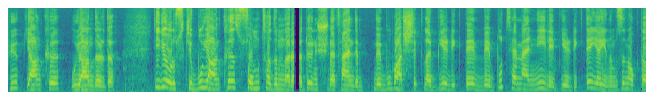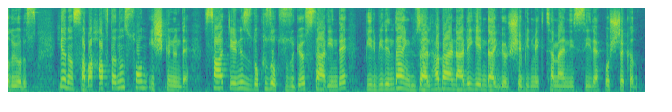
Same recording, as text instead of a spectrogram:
büyük yankı uyandırdı. Diliyoruz ki bu yankı somut adımlara dönüşür efendim ve bu başlıkla birlikte ve bu temenniyle birlikte yayınımızı noktalıyoruz. Yarın sabah haftanın son iş gününde saatleriniz 9.30'u gösterdiğinde birbirinden güzel haberlerle yeniden görüşebilmek temennisiyle. Hoşçakalın.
